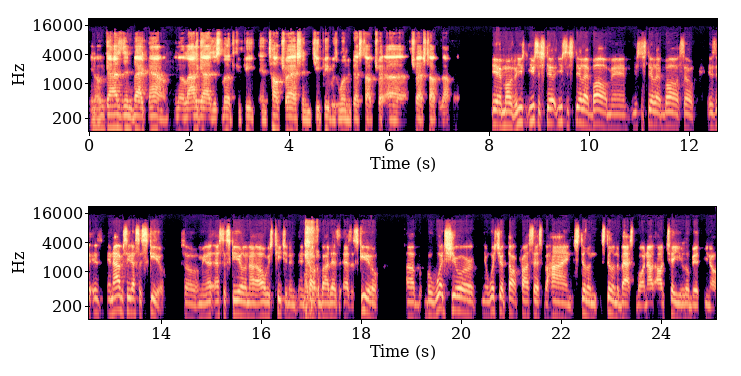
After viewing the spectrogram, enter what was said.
you know, guys didn't back down. You know, a lot of guys just love to compete and talk trash, and GP was one of the best talk tra- uh, trash talkers out there. Yeah, Moses used, used to steal used to steal that ball, man. Used to steal that ball. So is is and obviously that's a skill. So I mean that, that's a skill, and I always teach it and, and talk about it as as a skill. Uh, but what's your you know what's your thought process behind stealing stealing the basketball? And I'll, I'll tell you a little bit, you know,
